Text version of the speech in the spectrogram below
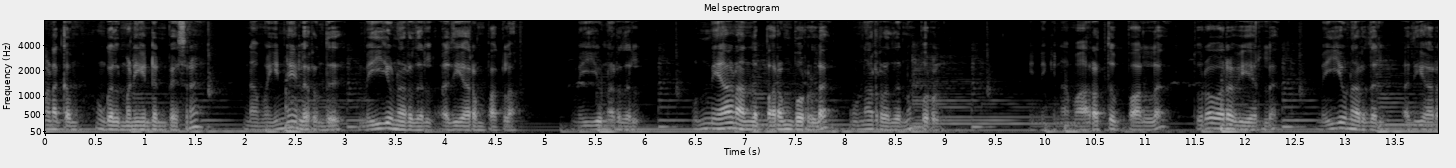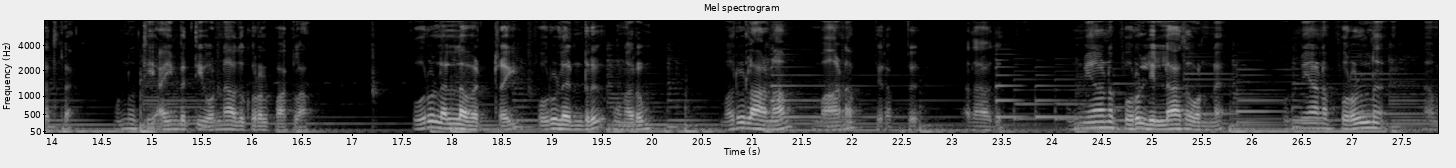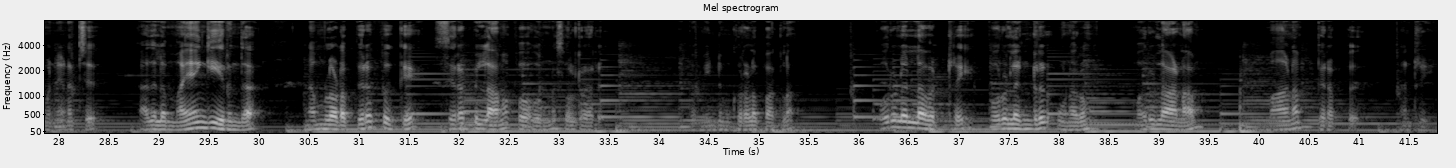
வணக்கம். உங்கள் மணிகண்டன் பேசுகிறேன் நாம் இன்னையிலிருந்து மெய்யுணர்தல் அதிகாரம் பார்க்கலாம். மெய்யுணர்தல். உண்மையான அந்த பரம்பொருளை உணர்றதுன்னு பொருள். இன்றைக்கி நம்ம அறத்துப்பாலில் துறவரவியலில் மெய்யுணர்தல் அதிகாரத்தில் முந்நூற்றி ஐம்பத்தி ஒன்றாவது குரல் பார்க்கலாம். பொருளல்லவற்றை பொருளென்று உணரும் மருளானாம் மான பிறப்பு. அதாவது உண்மையான பொருள் இல்லாத ஒன்றை உண்மையான பொருள்னு நாம் நினச்சி அதில் மயங்கி இருந்தால் நம்மளோட பிறப்புக்கே சிறப்பில்லாமல் போகும்னு சொல்கிறாரு இப்போ மீண்டும் குரலை பார்க்கலாம். பொருளல்லவற்றை பொருளென்று உணரும் மருளானாம் மானம் பிறப்பு. நன்றி.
